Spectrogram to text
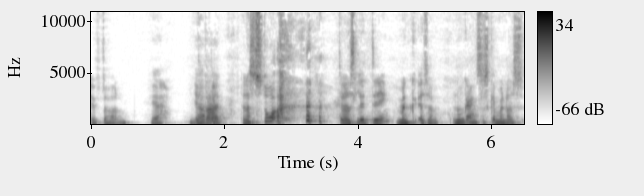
efterhånden. ja. Jeg Jeg har bare... Den er så stor. Det er også lidt det, ikke? Man, altså, nogle gange så skal man også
